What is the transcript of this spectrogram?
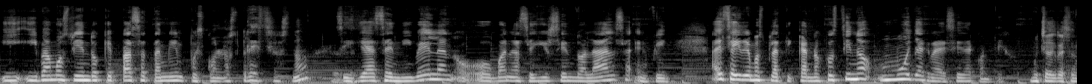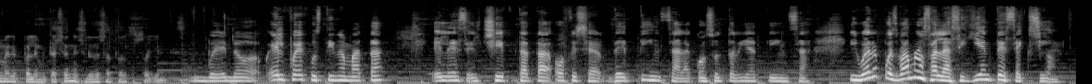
Y, vamos viendo qué pasa también pues con los precios, ¿no? Si ya se nivelan o, van a seguir siendo a la alza, en fin. Ahí seguiremos platicando. Justino, muy agradecida contigo. Muchas gracias, María, por la invitación y saludos a todos los oyentes. Bueno, él fue Justino Mata, él es el Chief Data Officer de TINSA, la consultoría TINSA. Y bueno, pues vámonos a la siguiente sección.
